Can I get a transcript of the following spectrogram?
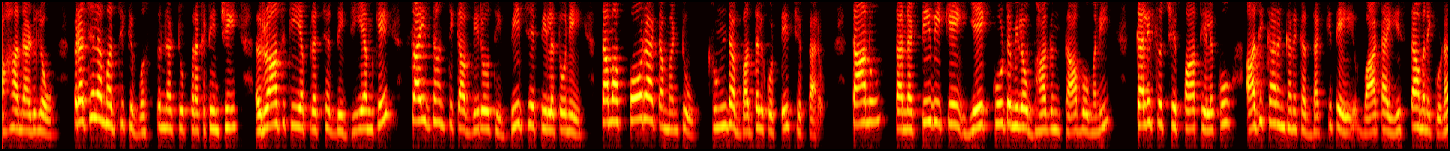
మహానాడులో ప్రజల మధ్యకి వస్తున్నట్టు ప్రకటించి రాజకీయ ప్రత్యర్థి డిఎంకే సైద్ధాంతిక విరోధి బీజేపీలతోనే తమ పోరాటం అంటూ కుండ బద్దలు కొట్టి చెప్పారు. తాను తన టీవీకే ఏ కూటమిలో భాగం కాబోమని కలిసొచ్చే పార్టీలకు అధికారం కనుక దక్కితే వాటా ఇస్తామని కూడా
